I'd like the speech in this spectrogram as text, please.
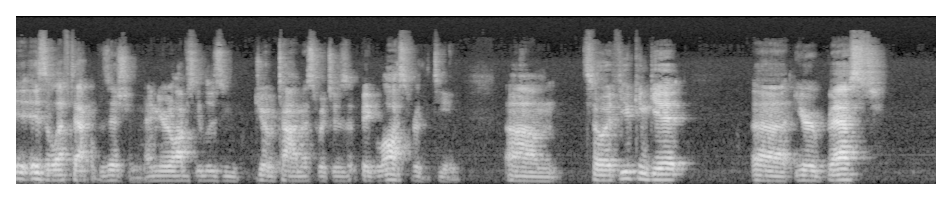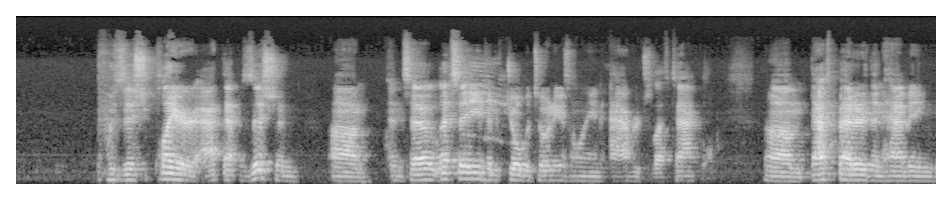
is a left tackle position, and you're obviously losing Joe Thomas, which is a big loss for the team. Um, so if you can get uh, your best position player at that position, um, and so let's say even if Joel Bitonio is only an average left tackle, um, that's better than having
